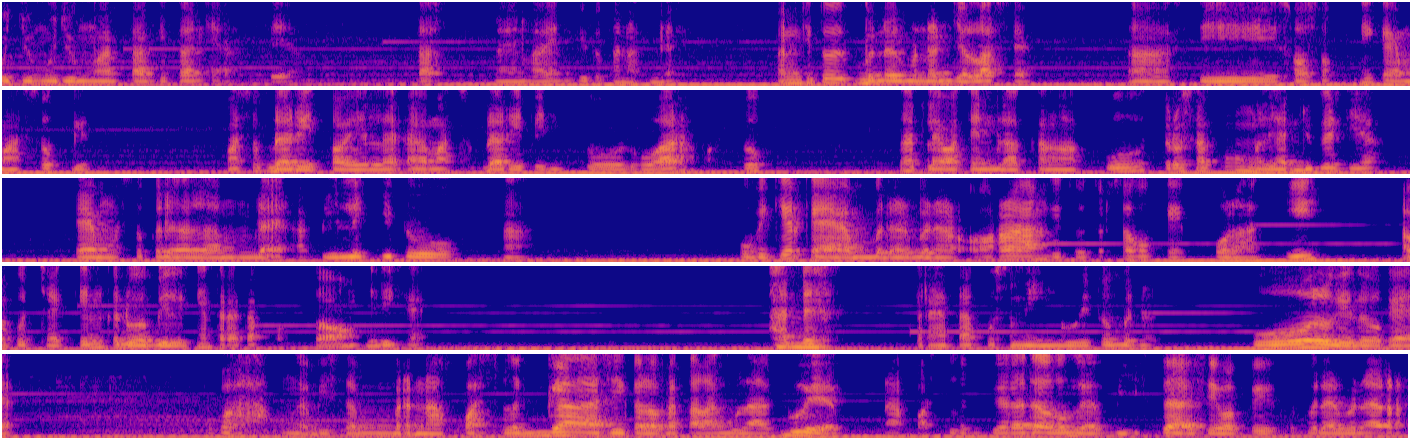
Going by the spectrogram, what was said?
ujung-ujung mata kita nih ada yang tas lain-lain gitu kan ada. Kan itu benar-benar jelas ya. Nah si sosok ini kayak masuk gitu. Masuk dari toilet eh, masuk dari pintu luar masuk terus lewatin belakang aku terus aku ngelihat juga dia kayak masuk ke dalam daerah bilik gitu. Nah aku pikir kayak benar-benar orang gitu. Terus aku kepo lagi aku cekin kedua biliknya ternyata kosong. Jadi kayak ada ternyata aku seminggu itu benar full gitu. Kayak wah aku nggak bisa bernafas lega sih kalau kata lagu-lagu ya. Nafas lega tuh aku nggak bisa sih waktu itu. Benar-benar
